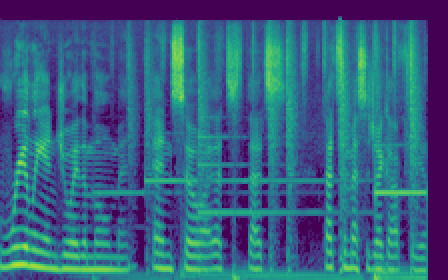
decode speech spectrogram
really enjoy the moment. And so uh, that's that's that's the message I got for you.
